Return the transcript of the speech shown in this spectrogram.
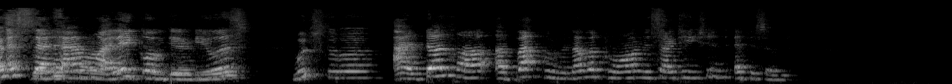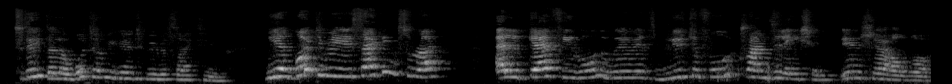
Assalamu alaikum, dear viewers. Mujtaba. And Talha are back with another Quran recitation episode. Today, Talha, what are we going to be reciting? We are going to be reciting Surah Al-Kafirun with its beautiful translation. Insha'Allah.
